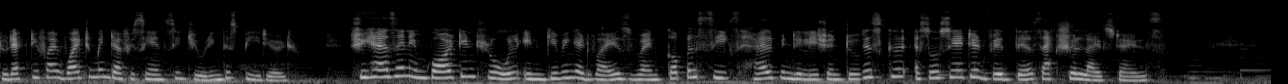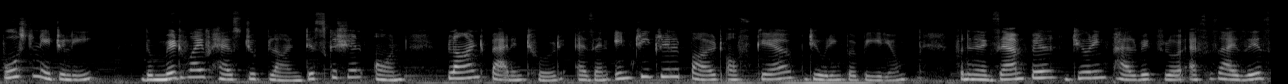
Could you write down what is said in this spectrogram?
to rectify vitamin deficiency during this period. She has an important role in giving advice when couple seeks help in relation to risk associated with their sexual lifestyles. Postnatally, the midwife has to plan discussion on planned parenthood as an integral part of care during puerperium for an example during pelvic floor exercises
